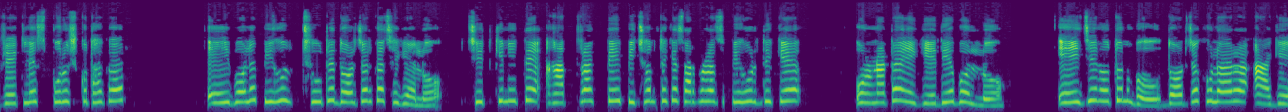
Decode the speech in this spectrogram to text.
ব্রেকলেস পুরুষ কোথাকার? এই বলে পিহু ছুটে দরজার কাছে গেল। ছিটকিনিতে হাত রাখতেই পিছন থেকে সারফরাজ পিহুর দিকে ওড়নাটা এগিয়ে দিয়ে বলল, এই যে নতুন বউ, দরজা খোলার আগে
